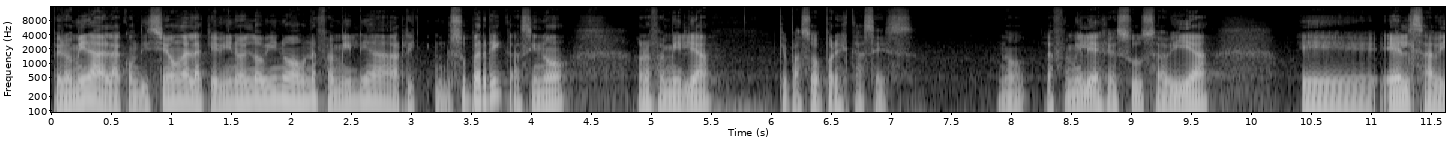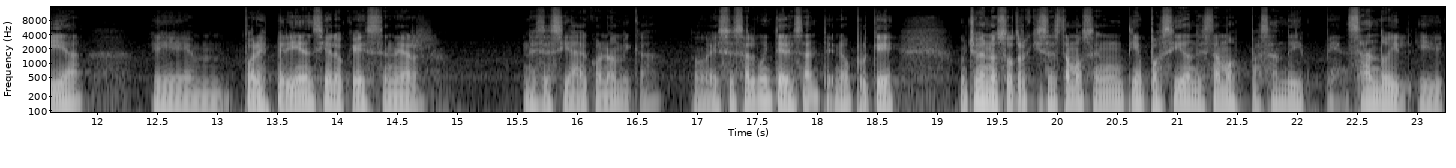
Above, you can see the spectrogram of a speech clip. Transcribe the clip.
Pero mira, la condición a la que vino, él no vino a una familia súper rica, sino a una familia que pasó por escasez, ¿no? La familia de Jesús sabía, eh, él sabía em, por experiencia lo que es tener necesidad económica. Eso es algo interesante, ¿no? Porque Muchos de nosotros quizás estamos en un tiempo así donde estamos pasando y pensando y,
